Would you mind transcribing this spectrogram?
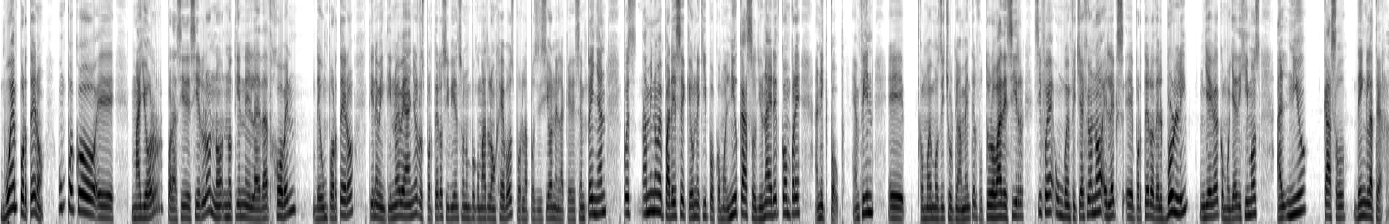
buen portero, un poco eh, mayor, por así decirlo, no, no tiene la edad joven, de un portero. Tiene 29 años. Los porteros, si bien son un poco más longevos por la posición en la que desempeñan, pues a mí no me parece que un equipo como el Newcastle United compre a Nick Pope. En fin, eh, como hemos dicho últimamente, el futuro va a decir si fue un buen fichaje o no. El ex eh, portero del Burnley llega, como ya dijimos, al Newcastle de Inglaterra.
